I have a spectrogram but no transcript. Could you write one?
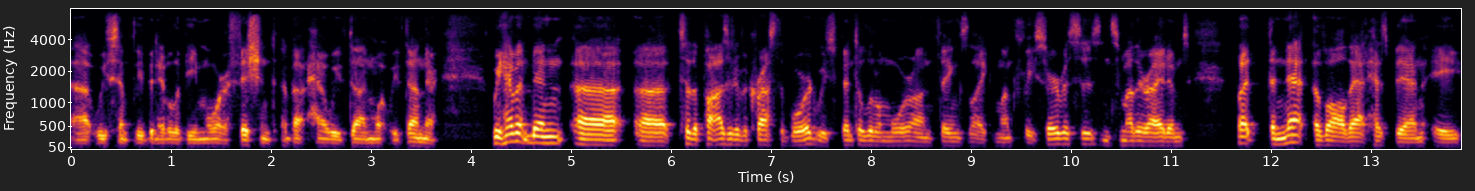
Uh, we've simply been able to be more efficient about how we've done what we've done there. We haven't been uh, uh, to the positive across the board. We've spent a little more on things like monthly services and some other items, but the net of all that has been a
